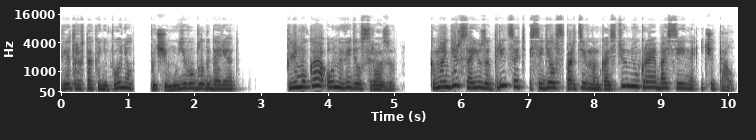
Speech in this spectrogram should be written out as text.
Ветров так и не понял, почему его благодарят. Климука он увидел сразу. Командир «Союза-30» сидел в спортивном костюме у края бассейна и читал.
